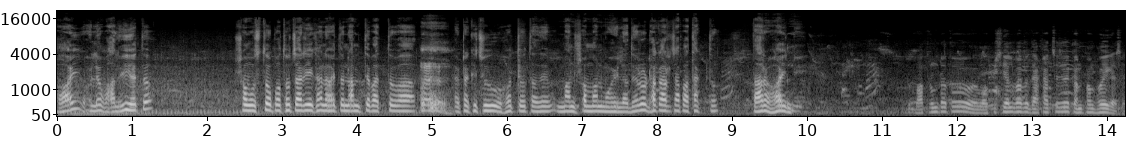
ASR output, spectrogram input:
হয় হলে ভালোই হতো। সমস্ত পথচারী এখানে হয়তো নামতে পারতো বা একটা কিছু হতো তাদের মান সম্মান মহিলাদেরও ঢাকার চাপা থাকতো তার হয়নি। বাথরুমটা তো অফিসিয়ালভাবে দেখাচ্ছে যে কনফার্ম হয়ে গেছে।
